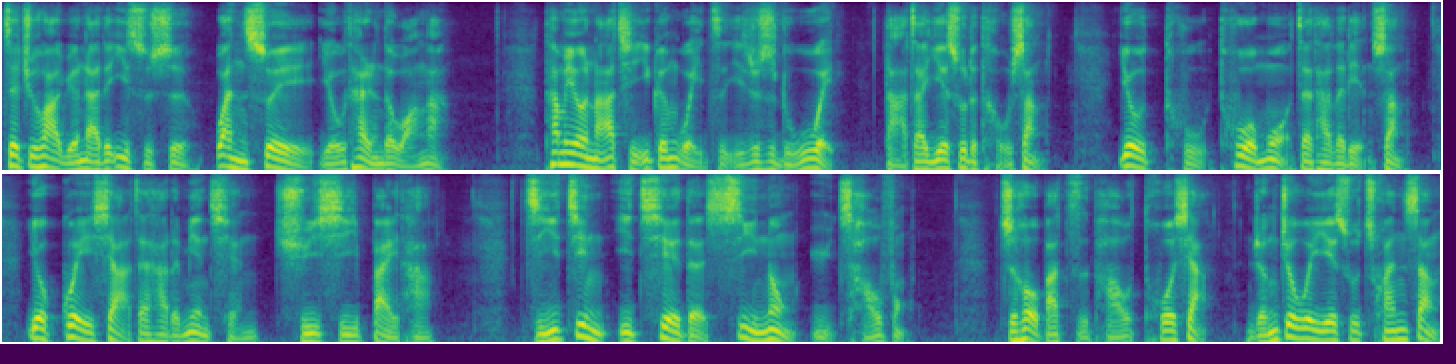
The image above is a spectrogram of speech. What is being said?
这句话原来的意思是“万岁，犹太人的王啊！”他们又拿起一根苇子，也就是芦苇，打在耶稣的头上，又吐唾沫在他的脸上，又跪下在他的面前屈膝拜他，极尽一切的戏弄与嘲讽。之后，把紫袍脱下，仍旧为耶稣穿上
